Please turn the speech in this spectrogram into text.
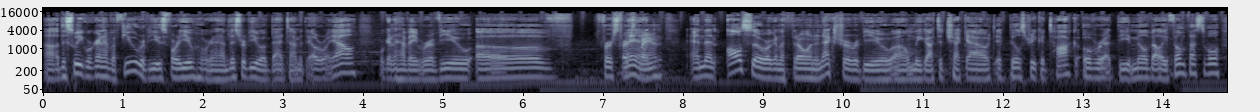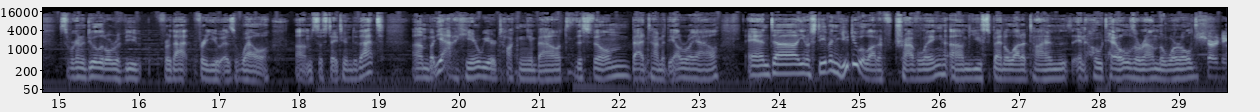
Uh, this week, we're going to have a few reviews for you. We're going to have this review of Bad Time at the El Royale. We're going to have a review of First, First Man. Man. And then also, we're going to throw in an extra review. Um, we got to check out If Beale Street Could Talk over at the Mill Valley Film Festival. So, we're going to do a little review for that for you as well. Um, so, stay tuned to that. Um, but yeah, here we are talking about this film, Bad Time at the El Royale. And, uh, you know, Stephen, you do a lot of traveling. Um, you spend a lot of time in hotels around the world. Sure do.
